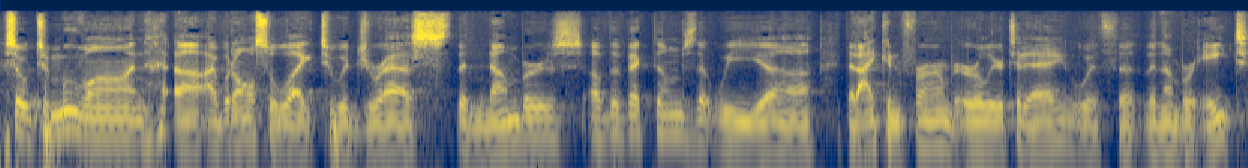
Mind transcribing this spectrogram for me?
So to move on, uh, I would also like to address the numbers of the victims that we uh, that I confirmed earlier today with the number eight.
